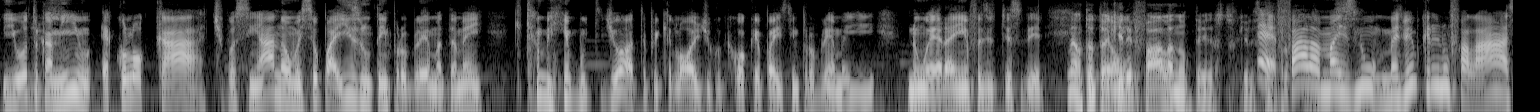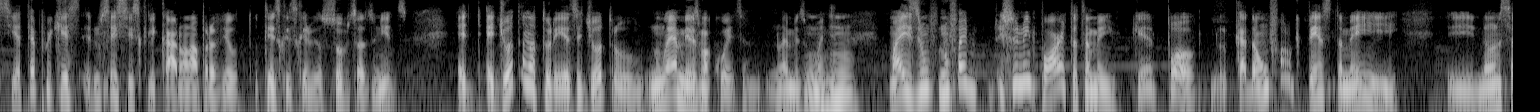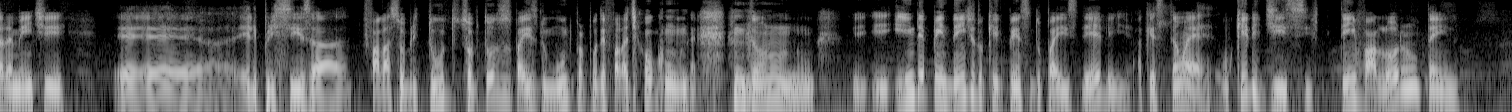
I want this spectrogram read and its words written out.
E outro caminho é colocar, tipo assim, ah, não, mas seu país não tem problema também, que também é muito idiota, porque lógico que qualquer país tem problema e não era a ênfase do texto dele. Não, tanto é Então- que ele fala no texto que eles É, fala, mas não, mas mesmo que ele não falasse, até porque não sei se vocês clicaram lá pra ver o, o texto que ele escreveu sobre os Estados Unidos, é, é de outra natureza, é de outro, não é a mesma coisa, não é a mesma maneira. Uhum. Mas não, não faz, isso não importa também. Porque, pô, cada um fala o que pensa também e, e não necessariamente é, é, ele precisa falar sobre tudo, sobre todos os países do mundo para poder falar de algum, né? Então, não, não- e- e independente do que ele pensa do país dele, a questão é, o que ele disse tem valor ou não tem, né?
